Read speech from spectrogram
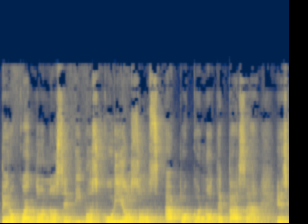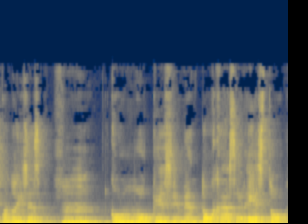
Pero cuando nos sentimos curiosos, ¿a poco no te pasa? Es cuando dices, hmm, como que se me antoja hacer esto.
